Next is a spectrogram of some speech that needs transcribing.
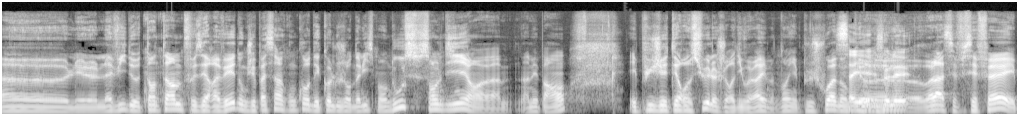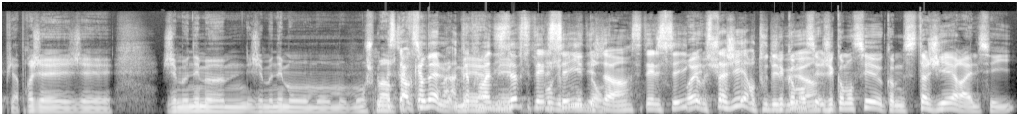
euh, la vie de Tintin me faisait rêver, donc j'ai passé un concours d'école de journalisme en douce, sans le dire à mes parents. Et puis j'ai été reçu, là je leur ai dit voilà, et maintenant il n'y a plus le choix, donc Ça y est, je voilà, c'est fait. Et puis après j'ai j'ai mené, j'ai mené mon, mon, mon chemin Parce personnel. En 99, c'était LCI déjà. Hein. C'était LCI comme stagiaire en tout début. J'ai commencé, hein. commencé, euh, comme stagiaire à LCI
